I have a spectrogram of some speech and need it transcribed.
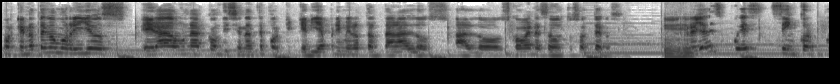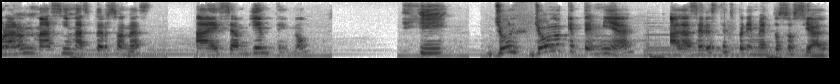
porque no tengo morrillos, era una condicionante porque quería primero tratar a los, a los jóvenes adultos solteros. Pero ya después se incorporaron más y más personas a ese ambiente, ¿no? Y yo, yo lo que temía al hacer este experimento social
